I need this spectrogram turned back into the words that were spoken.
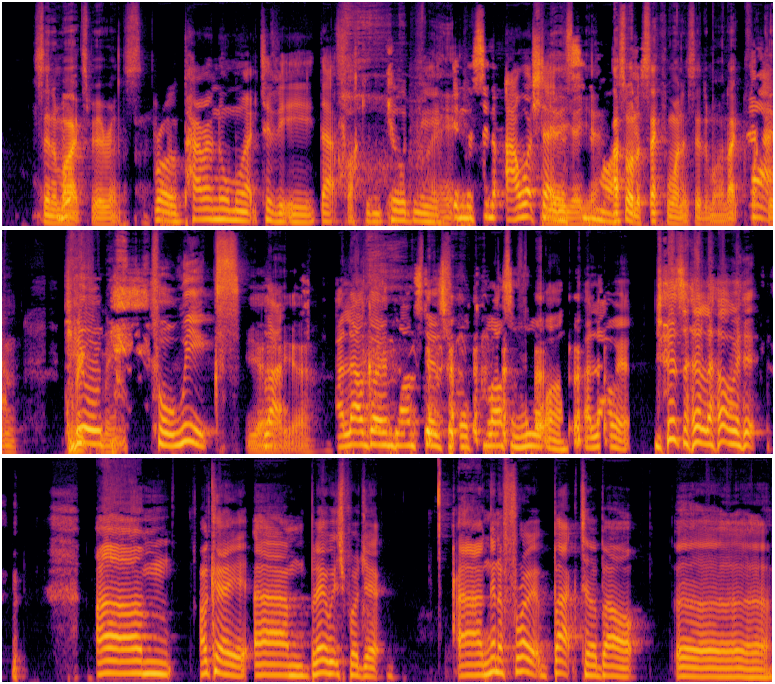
cinema experience. Bro, Paranormal Activity that fucking killed me in the cinema. I watched that Yeah, in the yeah. cinema. I saw the second one in cinema. Like That fucking killed me. for weeks. Yeah, like, yeah. allow going downstairs for a glass of water. Allow it. Just allow it. Um. Okay. Um. Blair Witch Project. Uh, I'm gonna throw it back to about uh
